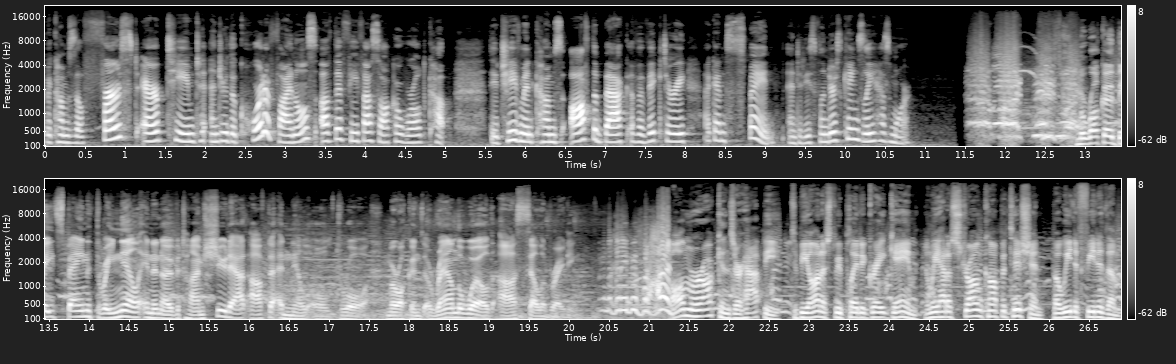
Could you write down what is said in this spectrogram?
becomes the first Arab team to enter the quarterfinals of the FIFA Soccer World Cup. The achievement comes off the back of a victory against Spain. NTD's Flinders Kingsley has more. Morocco beat Spain 3 0 in an overtime shootout after a nil all draw. Moroccans around the world are celebrating. All Moroccans are happy. To be honest, we played a great game and we had a strong competition, but we defeated them.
